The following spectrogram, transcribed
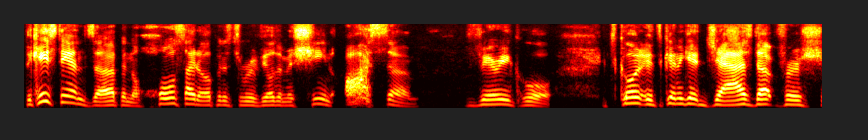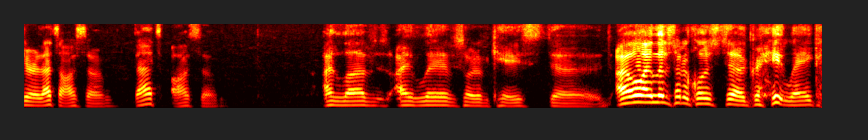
The case stands up and the whole side opens to reveal the machine. Awesome, very cool. It's going. It's going to get jazzed up for sure. That's awesome. That's awesome. I love I live sort of case to oh I live sort of close to Great Lake,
